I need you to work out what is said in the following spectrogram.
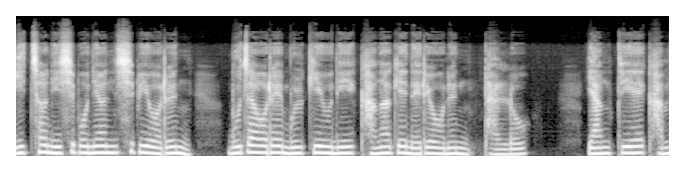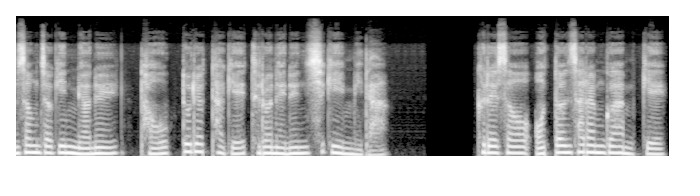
2025년 12월은 무자월의 물기운이 강하게 내려오는 달로 양띠의 감성적인 면을 더욱 또렷하게 드러내는 시기입니다. 그래서 어떤 사람과 함께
